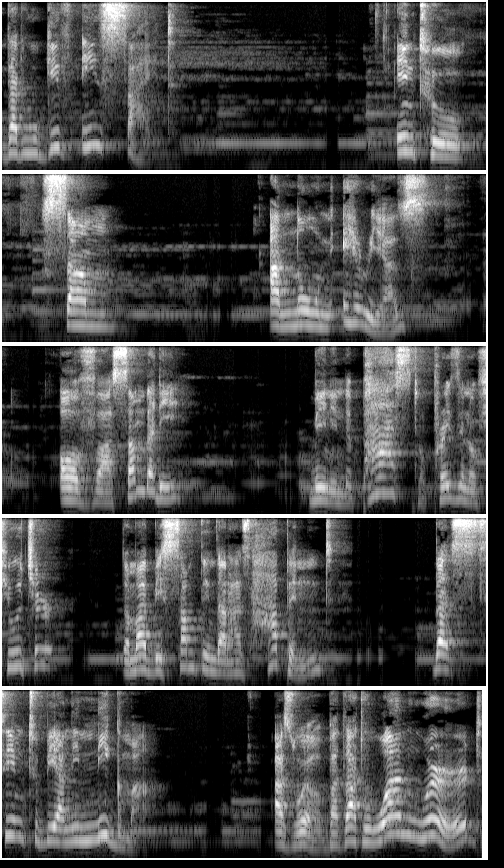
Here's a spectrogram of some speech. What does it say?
that will give insight into some unknown areas of uh, somebody being in the past or present or future. There might be something that has happened that seemed to be an enigma as well. But that one word,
